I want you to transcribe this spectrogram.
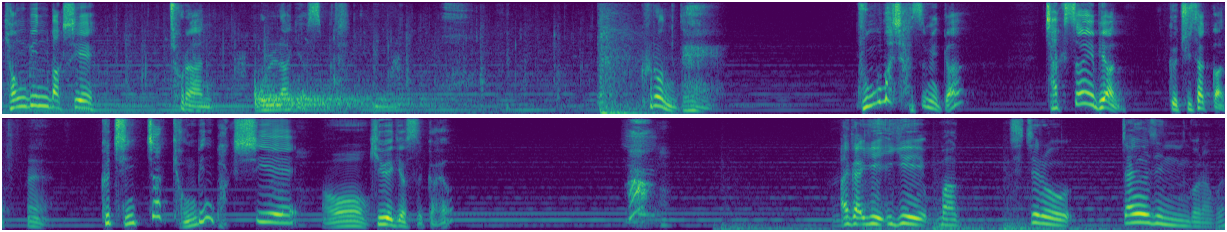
경빈 박씨의 초라한 몰락이었습니다. 그런데 궁금하지 않습니까? 작서의 변, 그 쥐사건, 네. 그 진짜 경빈 박 씨의 어, 기획이었을까요? 아 그러니까 이게 이게 막 실제로 짜여진 거라고요?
